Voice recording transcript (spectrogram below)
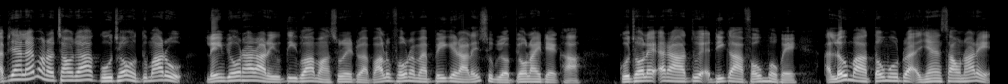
အပြန်လမ်းမှာတော့ချောင်းချားကိုကျော်ကိုသူမတို့လိန်ပြောထားတာတွေကိုတီးသွားမှာဆိုတဲ့အတွက်ဘာလို့ဖုန်းနံပါတ်ပေးခဲ့တာလဲဆိုပြီးတော့ပြောလိုက်တဲ့အခါ ကိုကျော်လည်းအဲ့ဒါသူ့အဓိကဖုန်းမဟုတ်ပဲအလုံးမှာသုံးဖို့အတွက်အရန်ဆောင်ထားတဲ့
